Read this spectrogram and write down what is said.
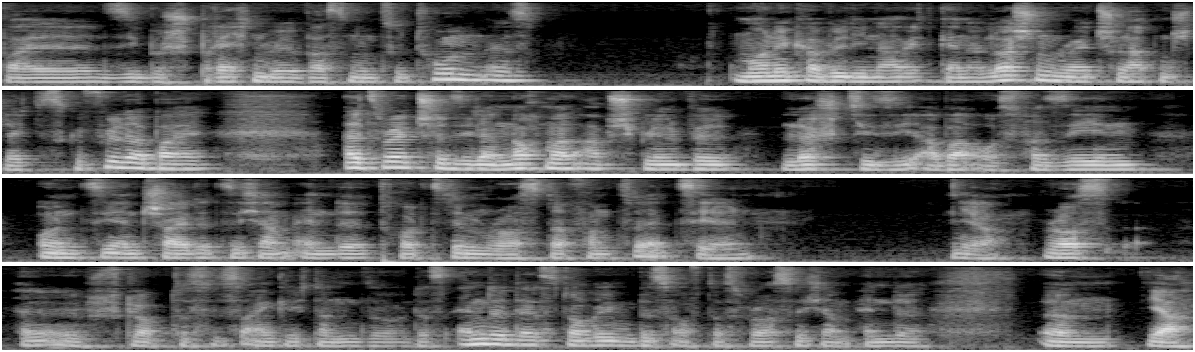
weil sie besprechen will, was nun zu tun ist. Monika will die Nachricht gerne löschen, Rachel hat ein schlechtes Gefühl dabei. Als Rachel sie dann nochmal abspielen will, löscht sie sie aber aus Versehen und sie entscheidet sich am Ende trotzdem Ross davon zu erzählen. Ja, Ross, äh, ich glaube, das ist eigentlich dann so das Ende der Story, bis auf das Ross sich am Ende, ähm, ja,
